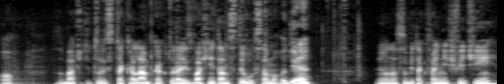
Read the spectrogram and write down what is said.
O, zobaczcie, to jest taka lampka, która jest właśnie tam z tyłu w samochodzie. I ona sobie tak fajnie świeci.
